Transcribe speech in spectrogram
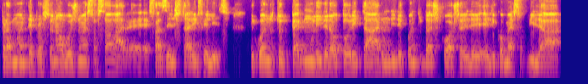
Para manter profissional hoje não é só salário, é, é fazer eles estarem felizes. E quando tu pega um líder autoritário, um líder quando tu dá as costas, ele, ele começa a humilhar,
